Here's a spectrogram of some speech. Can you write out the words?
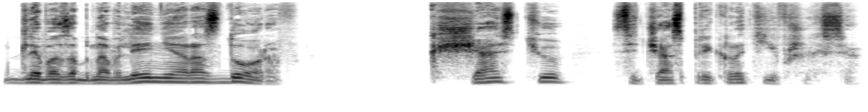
для возобновления раздоров, к счастью, сейчас прекратившихся.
